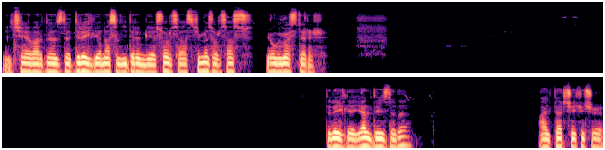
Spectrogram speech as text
İlçeye vardığınızda Direyli'ye nasıl giderim diye sorsanız, kime sorsanız yolu gösterir. Direyli'ye geldiğinizde de Alper Çekiç'i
